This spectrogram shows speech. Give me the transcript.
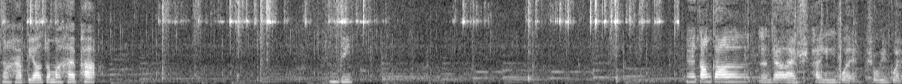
让他不要这么害怕，丁丁。因为刚刚人家来看衣柜、修衣柜，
